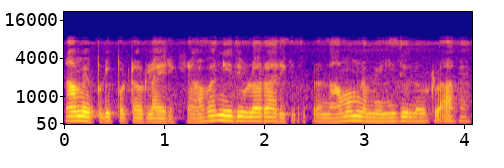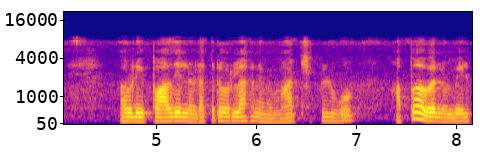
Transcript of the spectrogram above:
நாம் எப்படிப்பட்டவர்களாக இருக்கிறோம்? அவர் நீதி உள்ளவராக இருக்கிற நாமும் நம்மை நீதி உள்ளவர்களாக அவருடைய பாதையில் நடக்கிறவர்களாக நம்மை மாற்றிக்கொள்வோம். அப்போ அவர் நம்ம மேல்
